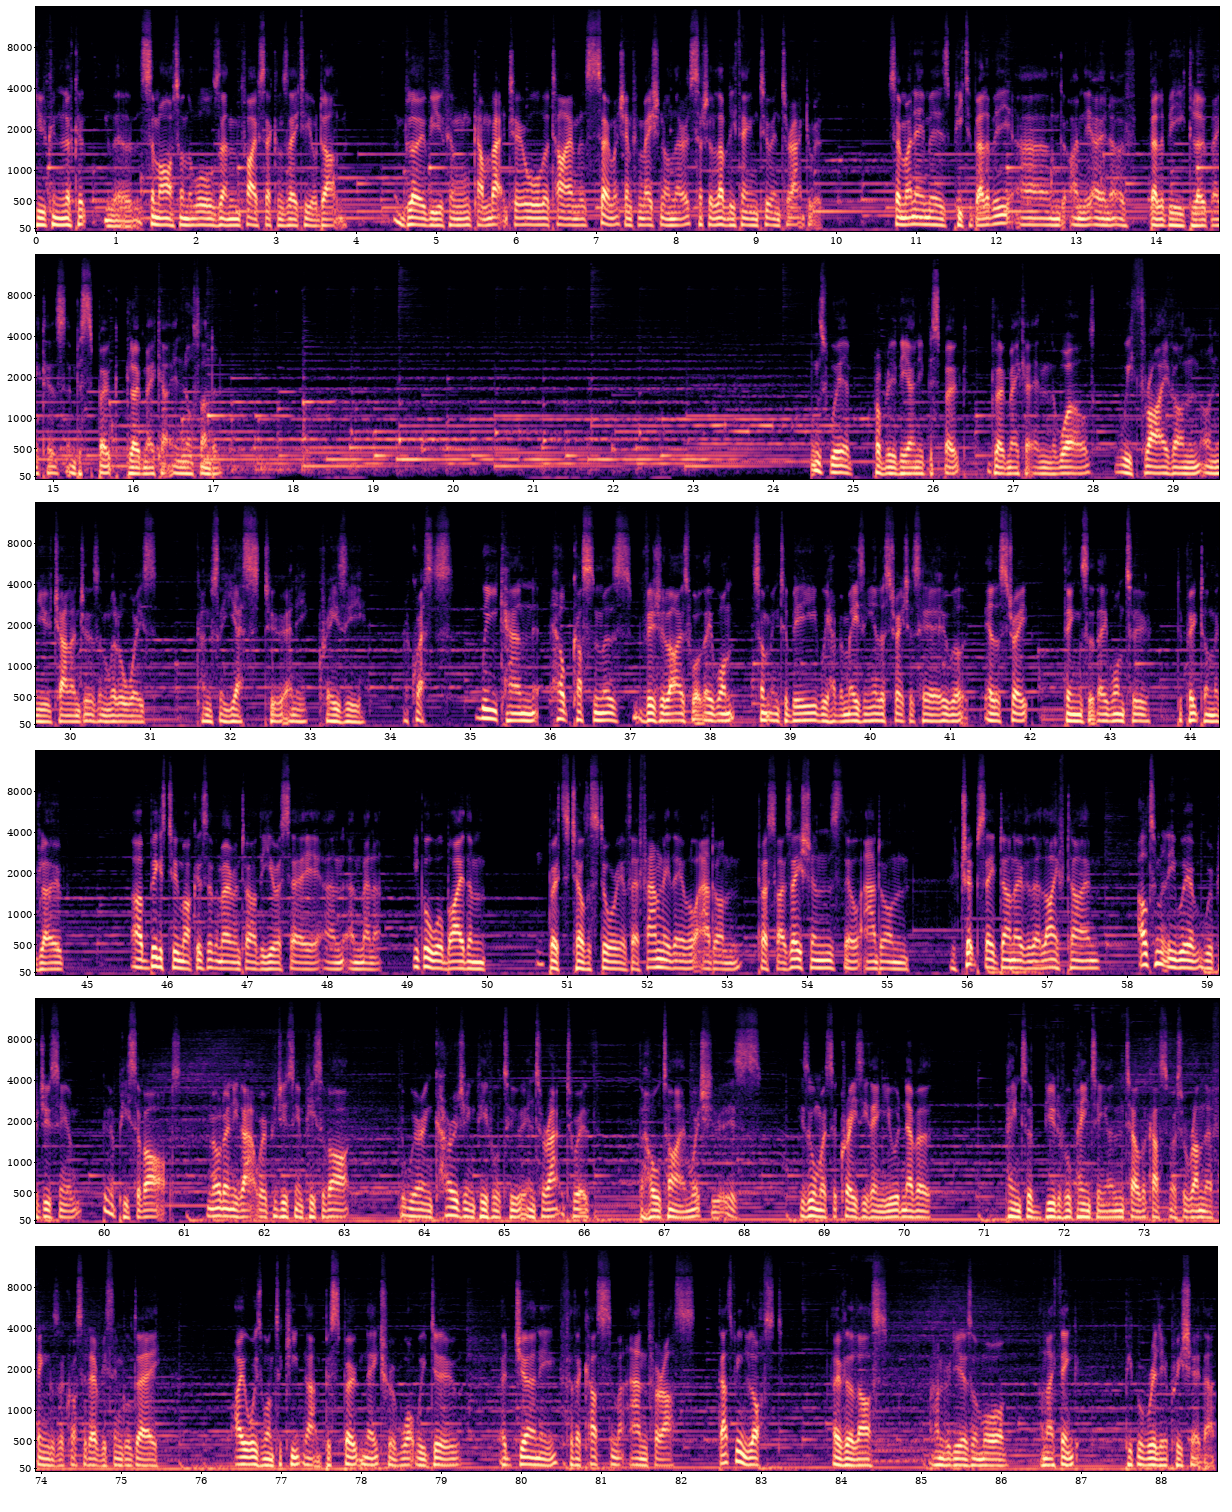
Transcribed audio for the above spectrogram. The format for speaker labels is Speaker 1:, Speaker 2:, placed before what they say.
Speaker 1: you can look at the, some art on the walls and five seconds later you're done. Globe you can come back to all the time. There's so much information on there. It's such a lovely thing to interact with. So my name is Peter Bellerby and I'm the owner of Bellerby Globe Makers, a bespoke globe maker in North London. We're probably the only bespoke globe maker in the world. We thrive on, on new challenges and we'll always kind of say yes to any crazy requests. We can help customers visualize what they want something to be. We have amazing illustrators here who will illustrate things that they want to depict on the globe. Our biggest two markets at the moment are the USA and, and MENA. People will buy them both to tell the story of their family, they will add on personalizations, they'll add on the trips they've done over their lifetime. Ultimately, we're, we're producing a, a piece of art. Not only that, we're producing a piece of art that we're encouraging people to interact with the whole time, which is, is almost a crazy thing. You would never paint a beautiful painting and tell the customer to run their fingers across it every single day. I always want to keep that bespoke nature of what we do a journey for the customer and for us. That's been lost over the last 100 years or more, and I think people really appreciate that.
